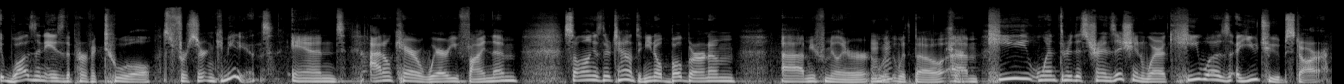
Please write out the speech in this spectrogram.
It was and is the perfect tool for certain comedians, and I don't care where you find them, so long as they're talented. You know, Bo Burnham, um, you're familiar with, with Bo. Um, he went through this transition where he was a YouTube star.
